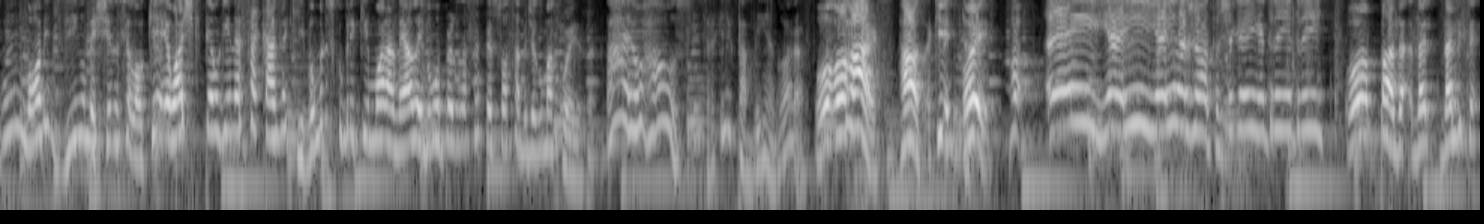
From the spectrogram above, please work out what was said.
um mexendo, sei lá o que. Eu acho que tem alguém nessa casa aqui. Vamos descobrir quem mora nela e vamos perguntar se a pessoa sabe de alguma coisa. Ah, é o House. Será que ele tá bem agora? Ô, ô House. House, aqui. Eita. Oi. Oh, ei, e aí? E aí, Lajota? Chega aí, entra aí, entra aí. Opa, dá, dá, dá licença.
